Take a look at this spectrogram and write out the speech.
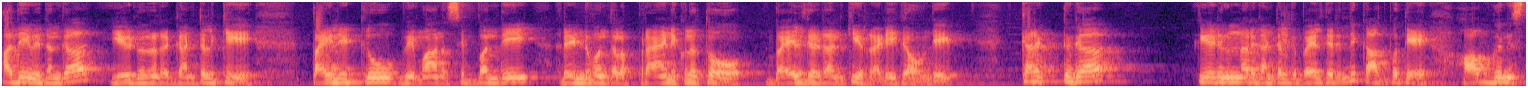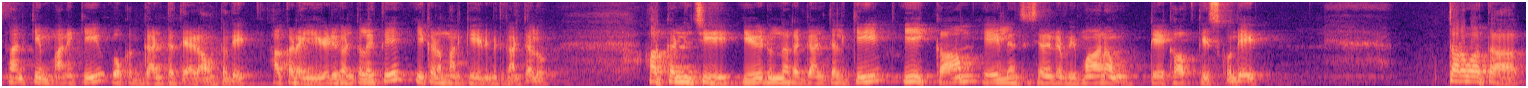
అదేవిధంగా ఏడున్నర గంటలకి పైలట్లు విమాన సిబ్బంది రెండు వందల ప్రయాణికులతో బయలుదేరడానికి రెడీగా ఉంది. కరెక్ట్గా ఏడున్నర గంటలకు బయలుదేరింది. కాకపోతే ఆఫ్ఘనిస్తాన్కి మనకి ఒక గంట తేడా ఉంటుంది. అక్కడ ఏడు గంటలైతే ఇక్కడ మనకి ఎనిమిది గంటలు. అక్కడి నుంచి ఏడున్నర గంటలకి ఈ కామ్ ఎయిర్లైన్స్ చెందిన విమానం టేకాఫ్ తీసుకుంది. తర్వాత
